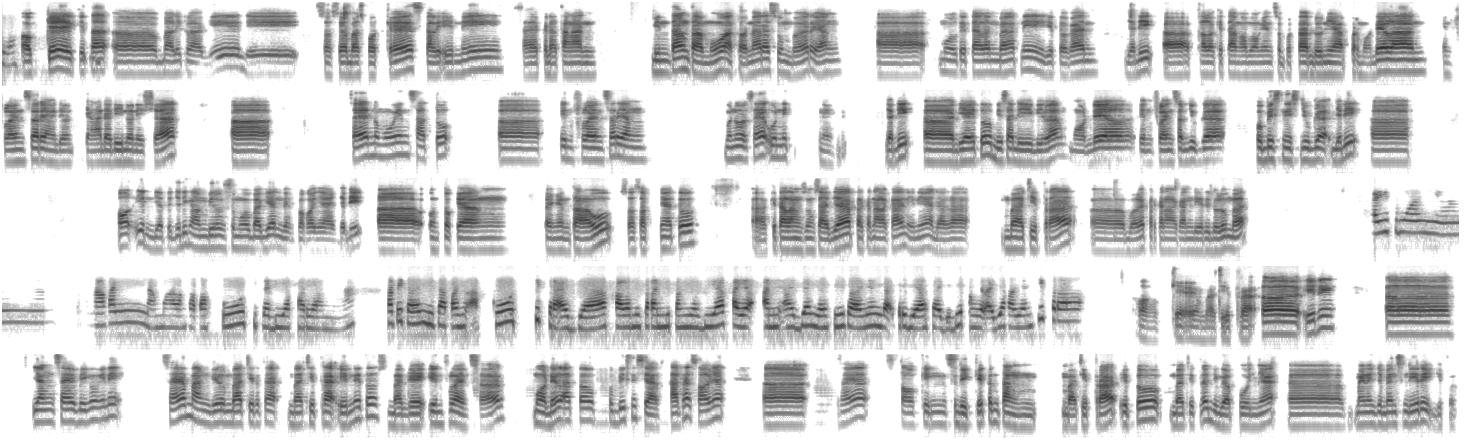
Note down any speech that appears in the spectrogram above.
Iya. Oke, kita uh, balik lagi di Sosial Bas Podcast. Kali ini saya kedatangan bintang tamu atau narasumber yang uh, multi talent banget nih gitu kan. Jadi uh, kalau kita ngomongin seputar dunia permodelan, influencer yang di, yang ada di Indonesia, uh, saya nemuin satu uh, influencer yang menurut saya unik nih jadi uh, dia itu bisa dibilang model, influencer juga, pebisnis juga. Jadi uh, all in dia tuh. Jadi ngambil semua bagian deh pokoknya. Jadi uh, untuk yang pengen tahu sosoknya tuh uh, kita langsung saja perkenalkan. Ini adalah Mbak Citra. Uh, boleh perkenalkan diri dulu Mbak. Hai semuanya. Perkenalkan nama lengkap aku Citra Dia Karyana. Tapi kalian bisa panggil aku Citra aja. Kalau misalkan dipanggil dia kayak aneh aja nggak sih? Soalnya nggak terbiasa. Jadi panggil aja kalian Citra. Oke, Mbak Citra. Uh, ini uh, yang saya bingung ini saya manggil Mbak Citra Mbak Citra ini tuh sebagai influencer, model atau pebisnis ya? Karena soalnya uh, saya stalking sedikit tentang Mbak Citra, itu Mbak Citra juga punya uh, manajemen sendiri gitu.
